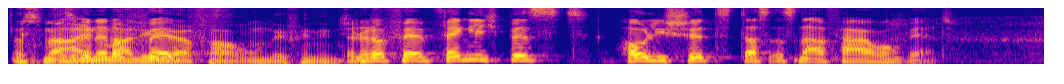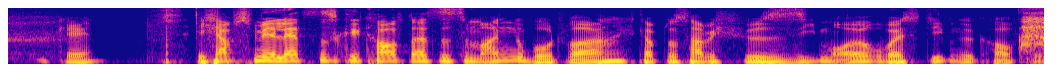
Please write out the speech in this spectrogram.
das ist eine also einmalige dafür- Erfahrung, definitiv. wenn du dafür empfänglich bist, holy shit, das ist eine Erfahrung wert. Okay. Ich habe es mir letztens gekauft, als es im Angebot war. Ich glaube, das habe ich für 7 Euro bei Steam gekauft. So.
